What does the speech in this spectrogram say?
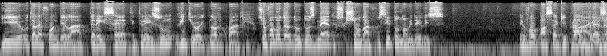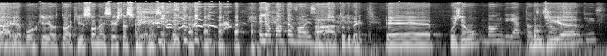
e o telefone de lá, 3731 2894. O senhor falou do, do, dos médicos que estão lá, cita o nome deles? Eu vou passar aqui para a ah, empresária é. porque eu estou aqui só nas sextas-feiras. Ele é o porta-voz. Ah, tudo bem. É, pois não? Bom dia a todos. Bom dia. Ouvintes.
